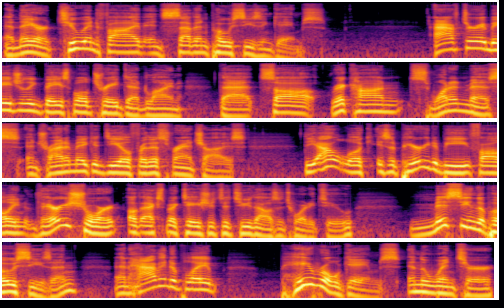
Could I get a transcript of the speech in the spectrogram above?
and they are 2 and 5 in 7 postseason games. After a Major League Baseball trade deadline that saw Rick Hahn swan and miss and trying to make a deal for this franchise, the outlook is appearing to be falling very short of expectations in 2022 missing the postseason and having to play payroll games in the winter,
